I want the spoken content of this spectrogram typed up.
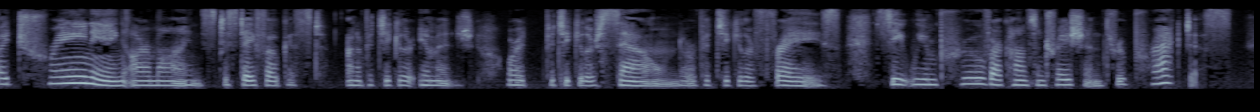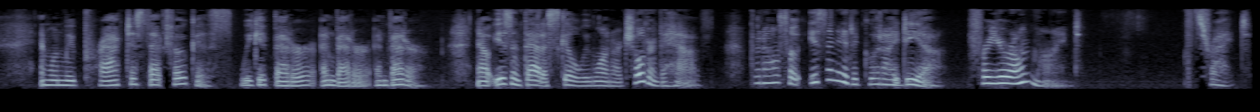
by training our minds to stay focused on a particular image or a particular sound or a particular phrase. See, we improve our concentration through practice and when we practice that focus, we get better and better and better. Now, isn't that a skill we want our children to have? But also, isn't it a good idea for your own mind? That's right.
